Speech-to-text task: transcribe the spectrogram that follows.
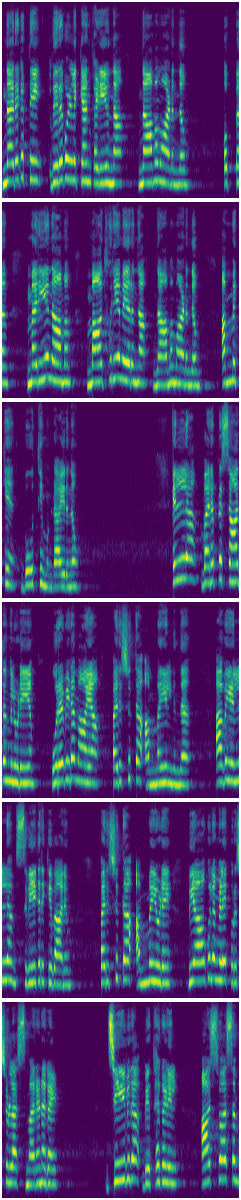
നരകത്തെ വിറകൊള്ളിക്കാൻ കഴിയുന്ന നാമമാണെന്നും ഒപ്പം മരിയ നാമം മാധുര്യമേറുന്ന നാമമാണെന്നും അമ്മയ്ക്ക് ബോധ്യമുണ്ടായിരുന്നു. എല്ലാ വരപ്രസാദങ്ങളുടെയും ഉറവിടമായ പരിശുദ്ധ അമ്മയിൽ നിന്ന് അവയെല്ലാം സ്വീകരിക്കുവാനും പരിശുദ്ധ അമ്മയുടെ വ്യാകുലങ്ങളെക്കുറിച്ചുള്ള സ്മരണകൾ ജീവിത വ്യഥകളിൽ ആശ്വാസം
